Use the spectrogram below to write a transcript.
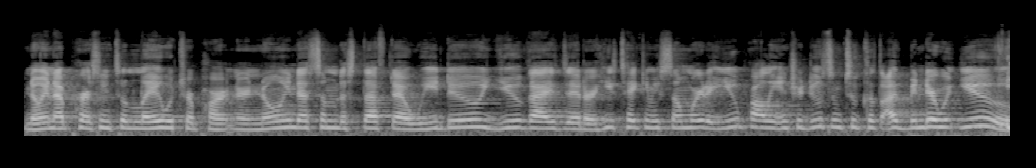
knowing that person used to lay with your partner, knowing that some of the stuff that we do, you guys did, or he's taking me somewhere that you probably introduced him to because I've been there with you.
